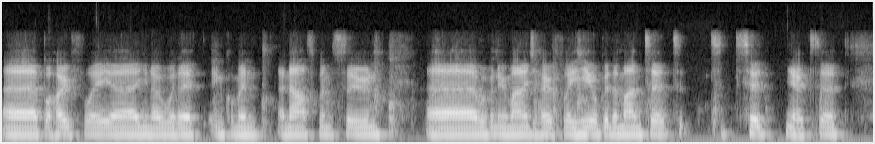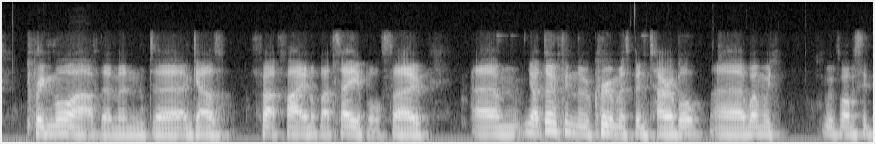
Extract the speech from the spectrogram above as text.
Uh, but hopefully, uh, you know, with an incoming announcement soon, uh, with a new manager, hopefully he'll be the man to to, to, to you know to bring more out of them and uh, and get us fighting up that table. So. Um, you know, I don't think the recruitment has been terrible. Uh, when we we've obviously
